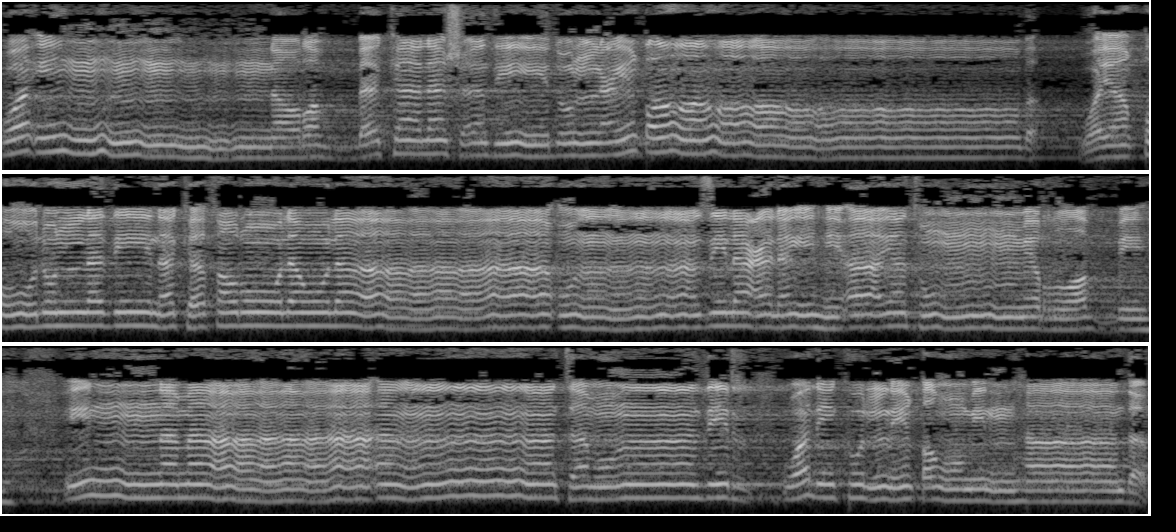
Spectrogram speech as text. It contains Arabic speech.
وإن ربك لشديد العقاب ويقول الذين كفروا لولا أنزل عليه آية من ربه إنما أنت منذر ولكل قوم هاد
